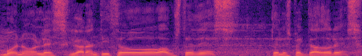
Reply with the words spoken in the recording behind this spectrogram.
Bueno, les garantizo a ustedes, telespectadores,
